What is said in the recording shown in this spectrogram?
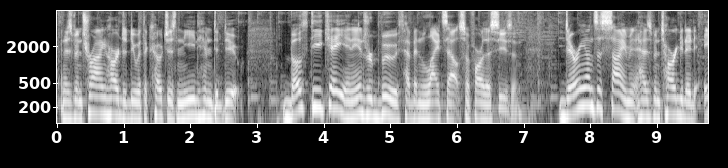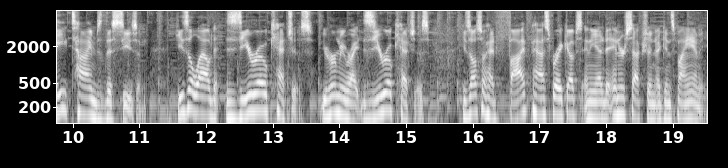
and has been trying hard to do what the coaches need him to do. Both DK and Andrew Booth have been lights out so far this season. Derion's assignment has been targeted eight times this season. He's allowed zero catches. You heard me right, zero catches. He's also had five pass breakups and he had an interception against Miami.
